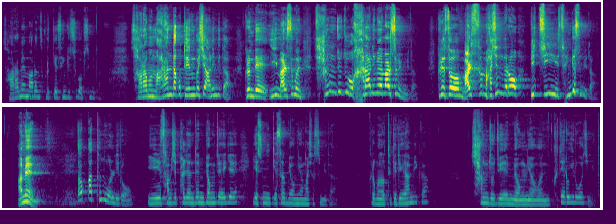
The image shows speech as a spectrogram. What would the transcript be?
사람의 말은 그렇게 생길 수가 없습니다. 사람은 말한다고 되는 것이 아닙니다. 그런데 이 말씀은 창조주 하나님의 말씀입니다. 그래서 말씀하신 대로 빛이 생겼습니다. 아멘. 똑같은 원리로 이 38년 된 병자에게 예수님께서 명령하셨습니다. 그러면 어떻게 되어야 합니까? 창조주의 명령은 그대로 이루어집니다.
